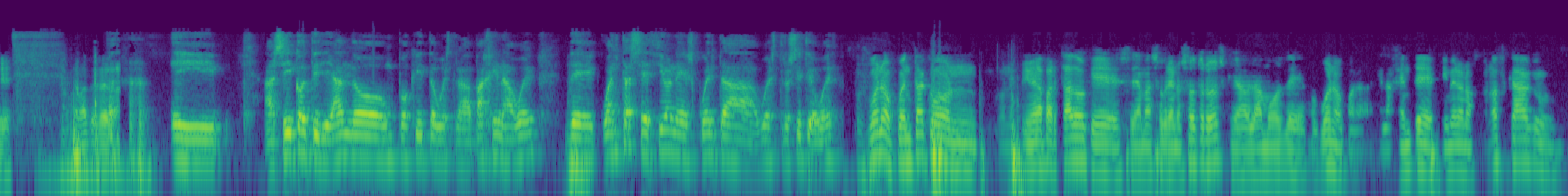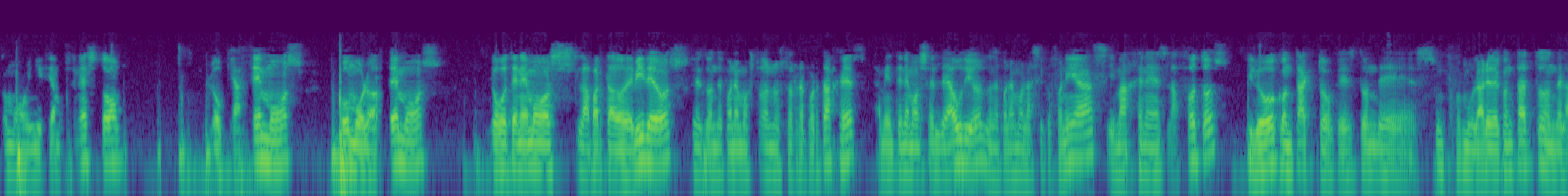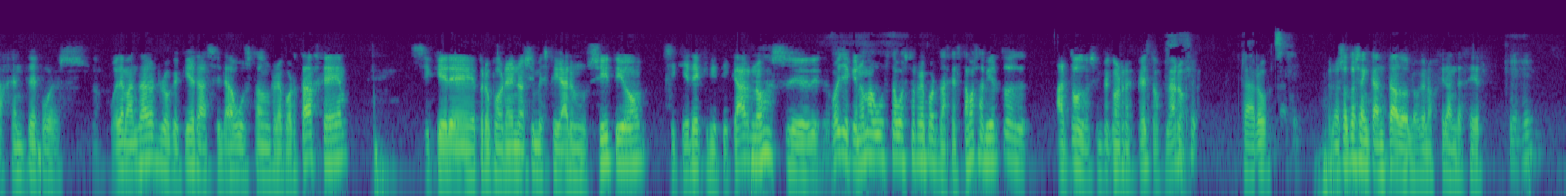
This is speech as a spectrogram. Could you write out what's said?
Y así cotilleando un poquito vuestra página web, ¿de cuántas secciones cuenta vuestro sitio web? Pues bueno, cuenta con, con el primer apartado que se llama Sobre nosotros, que hablamos de, pues bueno, para que la gente primero nos conozca, cómo iniciamos en esto, lo que hacemos, cómo lo hacemos. Luego tenemos el apartado de vídeos, que es donde ponemos todos nuestros reportajes. También tenemos el de audios, donde ponemos las psicofonías, imágenes, las fotos. Y luego contacto, que es donde es un formulario de contacto donde la gente pues nos puede mandar lo que quiera, si le ha gustado un reportaje, si quiere proponernos investigar en un sitio, si quiere criticarnos. eh, Oye, que no me ha gustado vuestro reportaje. Estamos abiertos a todo, siempre con respeto, claro. Claro. Pero nosotros encantados lo que nos quieran decir.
